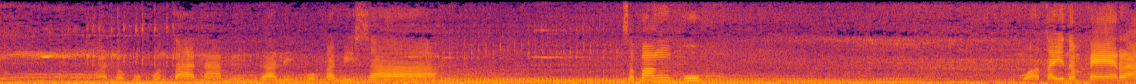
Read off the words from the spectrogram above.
yung ano pupuntahan namin. Galing po kami sa sa bangko kumuha tayo ng pera.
